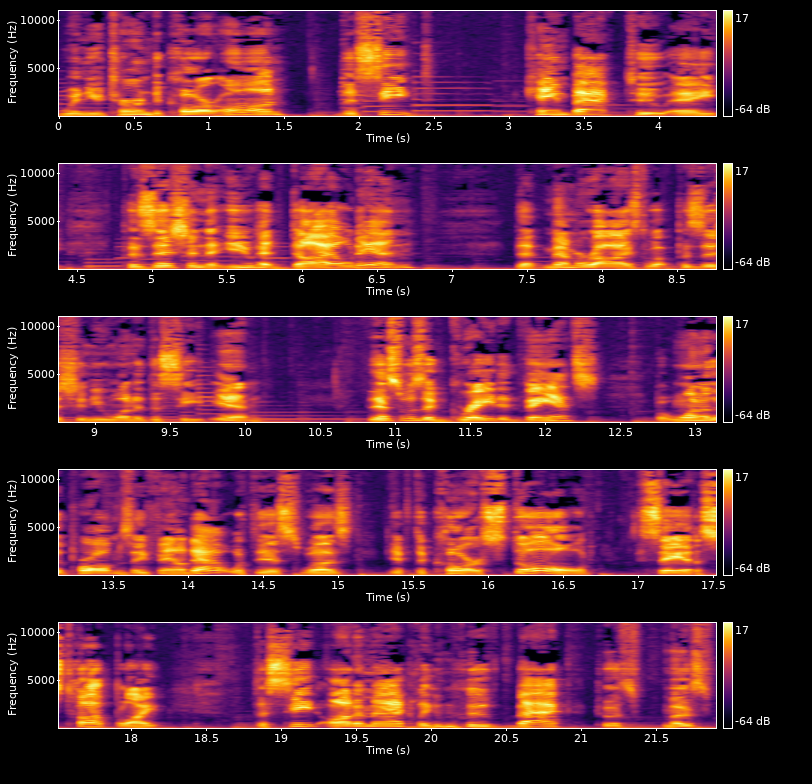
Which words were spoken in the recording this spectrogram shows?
when you turned the car on, the seat came back to a position that you had dialed in that memorized what position you wanted the seat in. This was a great advance, but one of the problems they found out with this was if the car stalled, say at a stoplight, the seat automatically moved back to its most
